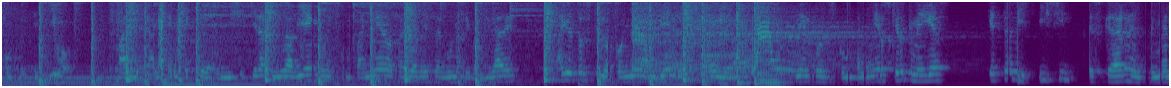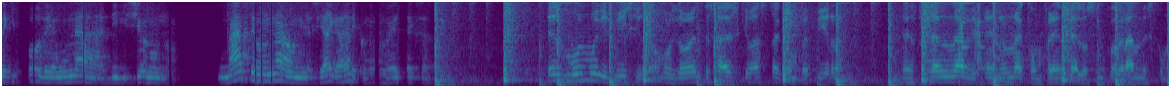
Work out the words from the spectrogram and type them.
competitivo hay gente que ni siquiera se lleva bien con sus compañeros, hay a veces algunas rivalidades, hay otros que lo conllevan bien se saben llevar bien con sus compañeros. Quiero que me digas qué tan difícil es quedar en el primer equipo de una División 1, y más en una universidad grande como es Texas Tech. Es muy, muy difícil. Porque obviamente sabes que vas a competir, en especial en una, en una conferencia de los cinco grandes, como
